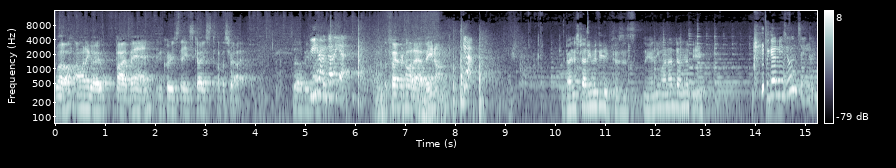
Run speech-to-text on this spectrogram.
Well, I want to go buy a van and cruise the east coast of Australia. So that'll be But you haven't done it yet. The favorite holiday I've been on. Yeah. I'm going to study with you because it's the only one I've done with you. We go to New Zealand soon though.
